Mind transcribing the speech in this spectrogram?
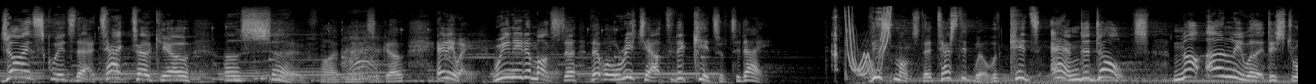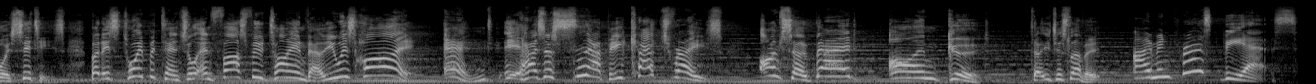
Giant squids that attacked Tokyo are so five minutes ah. ago. Anyway, we need a monster that will reach out to the kids of today. This monster tested well with kids and adults. Not only will it destroy cities, but its toy potential and fast food tie-in value is high. And it has a snappy catchphrase. I'm so bad, I'm good. Don't you just love it? I'm impressed, BS.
